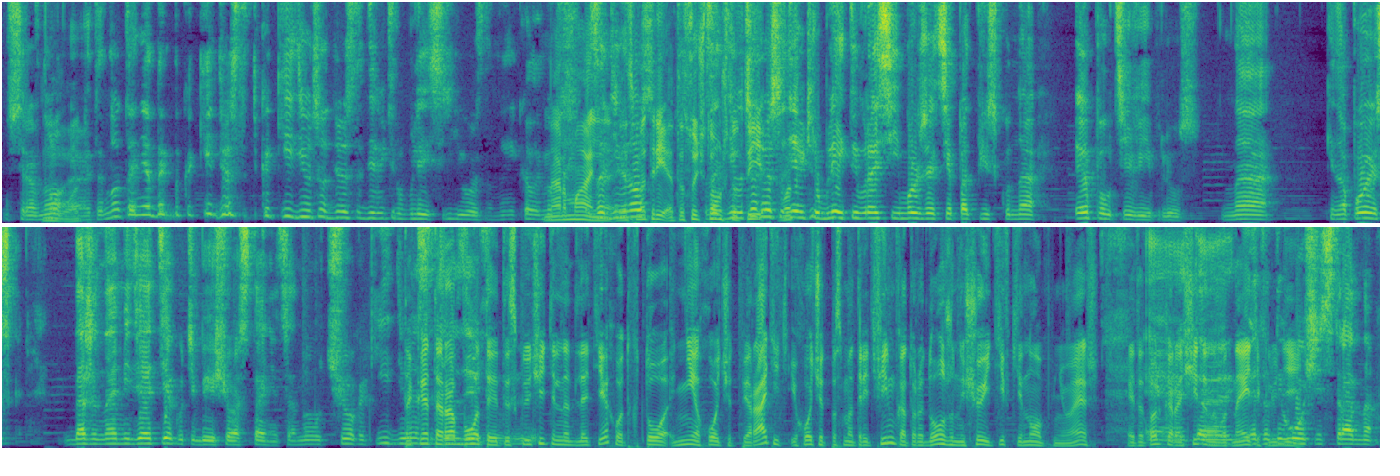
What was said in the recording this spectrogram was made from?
Но все равно ну вот. это, ну это нет, ну какие, 90, какие 999 рублей, серьезно, ну Николай. Ну, Нормально, за 90, смотри, это суть в том, что ты... 999 вот... рублей ты в России можешь взять себе подписку на Apple TV+, на Кинопоиск, даже на медиатеку тебе еще останется. Ну чё, какие 99 Так это работает здесь? исключительно для тех, вот кто не хочет пиратить и хочет посмотреть фильм, который должен еще идти в кино, понимаешь? Это только это, рассчитано вот на этих это людей. Это ты очень странно,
